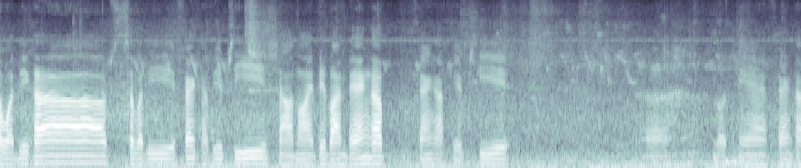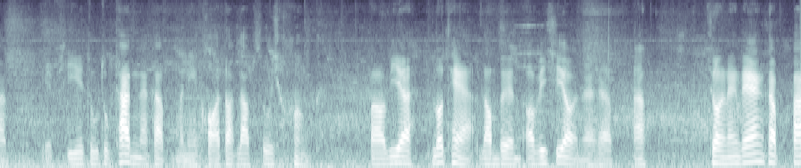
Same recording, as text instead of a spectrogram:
สวัสดีครับ สวัสดีแฟนคลับ FC สาวน้อยเพบานแพงครับ แฟนคลับ FC เอ่อรถแห่แฟนคลับ FC ทุกทุกท่านนะครับวันนี้ขอต้อนรับสู่ช่องปาเบียรถแห่ลำเพลินออฟฟิเชียลนะครับครับช่วงแรงๆครับพา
